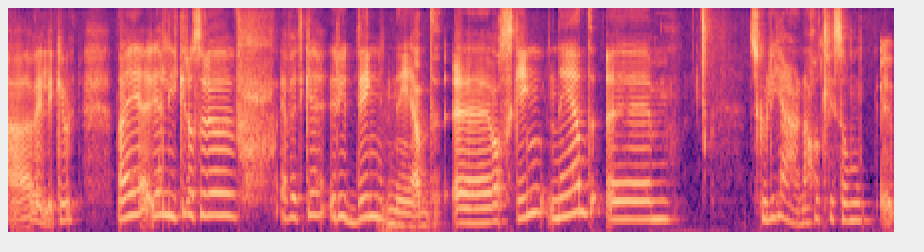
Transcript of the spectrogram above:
Det er veldig kult. Nei, jeg liker også det Jeg vet ikke. Rydding ned. Eh, vasking ned. Eh, skulle gjerne hatt liksom eh,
